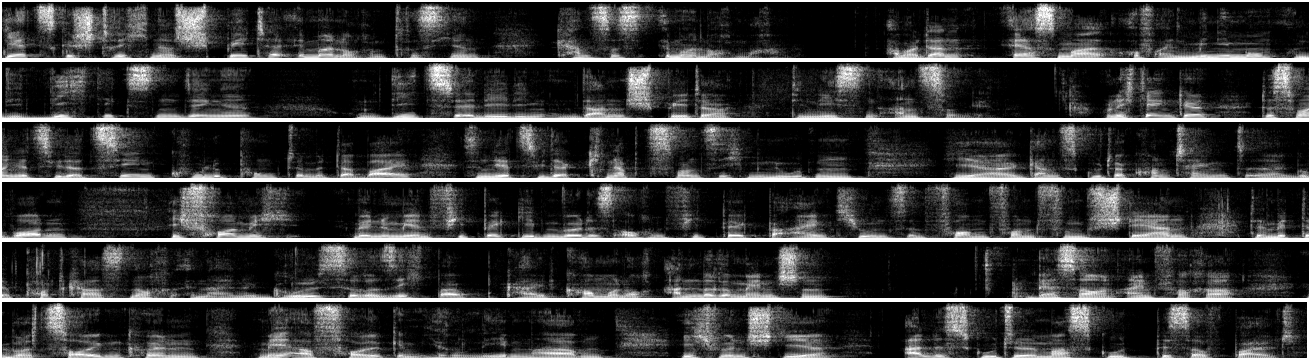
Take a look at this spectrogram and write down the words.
jetzt gestrichen hast, später immer noch interessieren, kannst du es immer noch machen. Aber dann erstmal auf ein Minimum und die wichtigsten Dinge, um die zu erledigen, um dann später die nächsten anzugehen. Und ich denke, das waren jetzt wieder zehn coole Punkte mit dabei, sind jetzt wieder knapp 20 Minuten hier ganz guter Content äh, geworden. Ich freue mich wenn du mir ein Feedback geben würdest, auch ein Feedback bei iTunes in Form von fünf Sternen, damit der Podcast noch in eine größere Sichtbarkeit kommt und auch andere Menschen besser und einfacher überzeugen können, mehr Erfolg in ihrem Leben haben. Ich wünsche dir alles Gute, mach's gut, bis auf bald.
